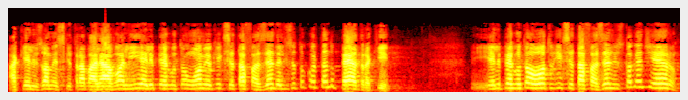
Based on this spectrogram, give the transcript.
aqueles homens que trabalhavam ali. Ele perguntou a um homem: O que, que você está fazendo? Ele disse: Eu estou cortando pedra aqui. E ele perguntou ao outro: O que, que você está fazendo? Ele disse: Estou ganhando dinheiro.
